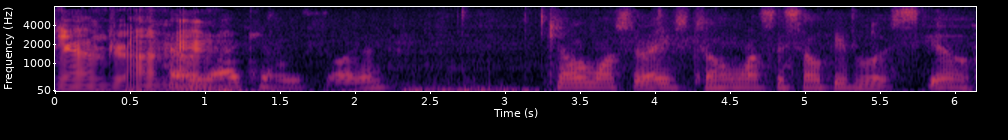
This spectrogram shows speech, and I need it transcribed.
Yeah, I'm. I'm in. yeah, Killen's Jordan. Killen wants to race. Killen wants to show people his skill.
